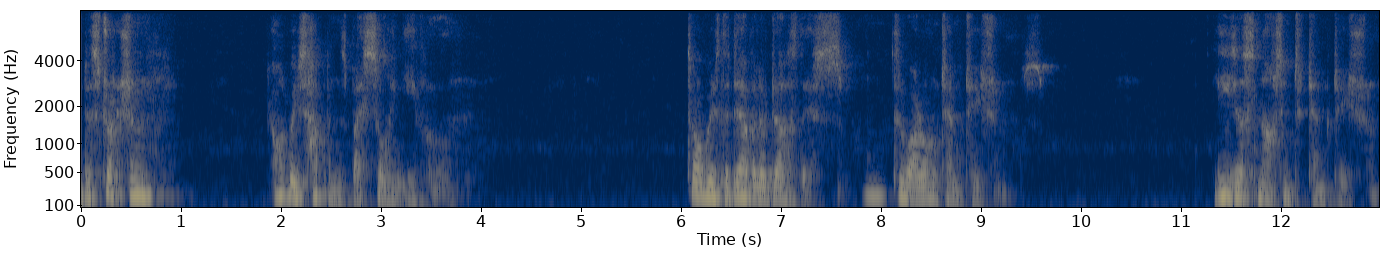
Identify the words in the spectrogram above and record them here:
Destruction always happens by sowing evil. It's always the devil who does this through our own temptations. Lead us not into temptation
